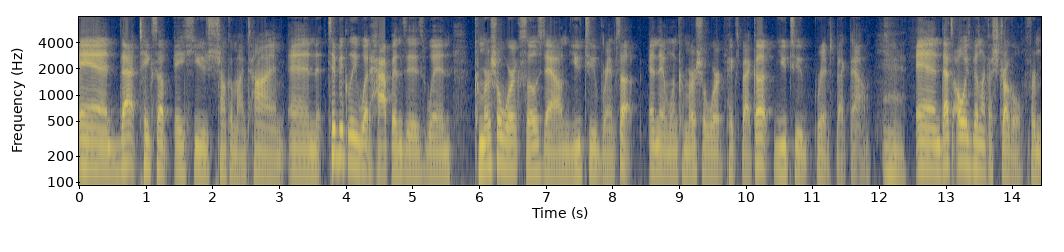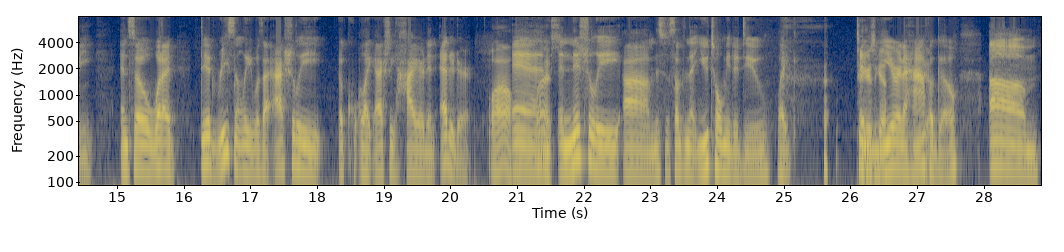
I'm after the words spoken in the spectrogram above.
and that takes up a huge chunk of my time. And typically, what happens is when commercial work slows down, YouTube ramps up. And then when commercial work picks back up, YouTube ramps back down. Mm-hmm. And that's always been like a struggle for me. And so, what I did recently was I actually like actually hired an editor. Wow! And nice. initially, um, this was something that you told me to do like two years ago, A year and a half yeah. ago. Um,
